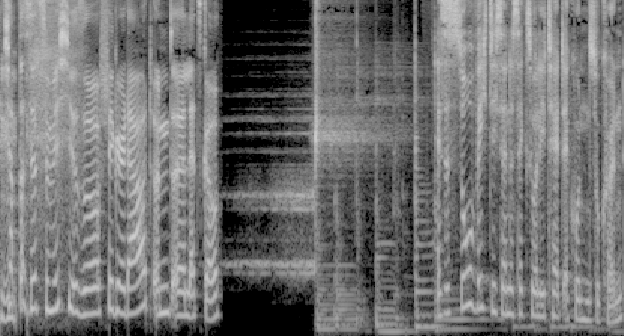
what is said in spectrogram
ich habe das jetzt für mich hier so figured out und äh, let's go. Es ist so wichtig, seine Sexualität erkunden zu können.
